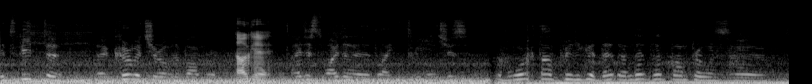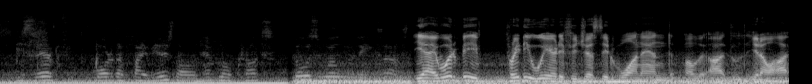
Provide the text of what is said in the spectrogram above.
it fit the uh, curvature of the bumper. Okay. I just widened it like three inches. It worked out pretty good. That and that, that bumper was uh, is there more than five years now and have no cracks. Goes well with the exhaust. Yeah, it would be pretty weird if you just did one end of the, uh, you know, uh,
